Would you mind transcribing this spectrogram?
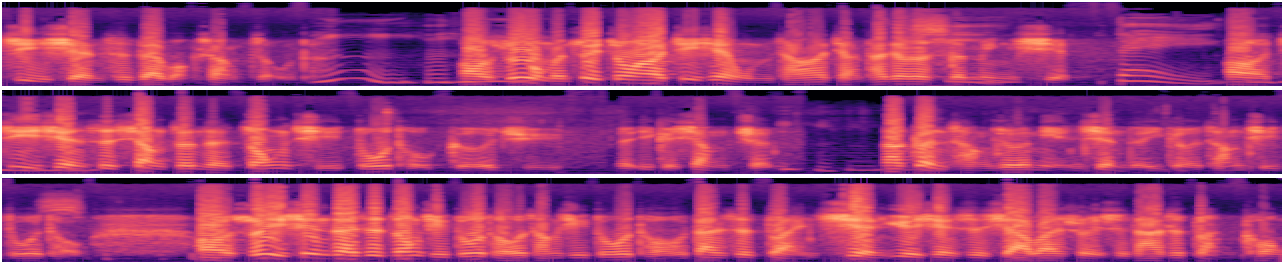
季线是在往上走的。嗯嗯。哦，所以我们最重要的季线，我们常常讲，它叫做生命线。对。哦，季线是象征着中期多头格局的一个象征。那更长就是年限的一个长期多头，哦，所以现在是中期多头、长期多头，但是短线、月线是下弯，所以是它是短空，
